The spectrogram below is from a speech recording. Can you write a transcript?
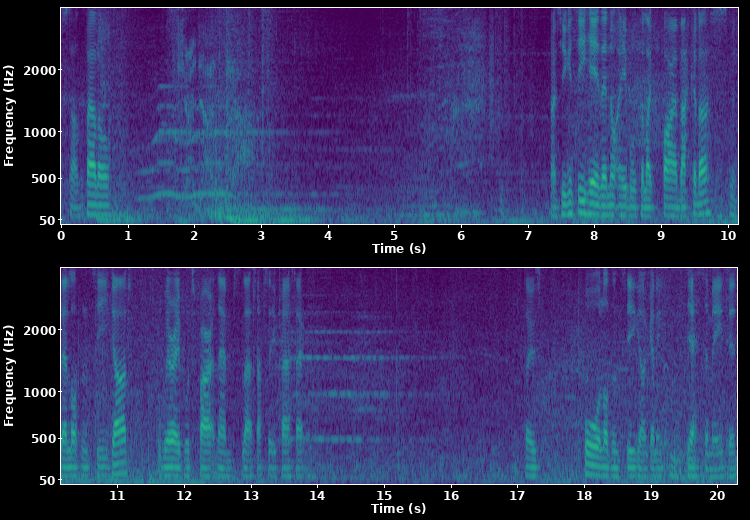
start the battle. Right, so you can see here they're not able to like fire back at us with their Lothern Sea Guard, but we're able to fire at them, so that's absolutely perfect. Those poor Lothern Sea Guard getting decimated.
